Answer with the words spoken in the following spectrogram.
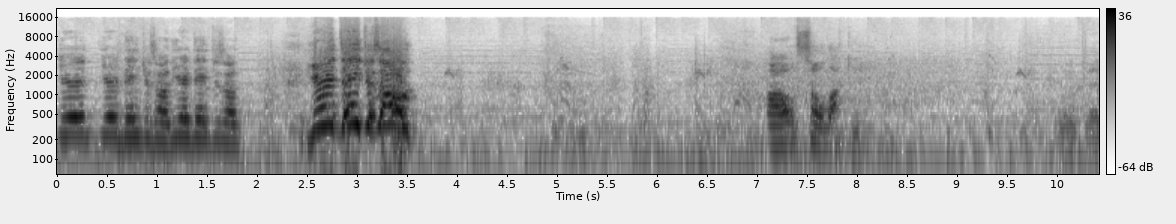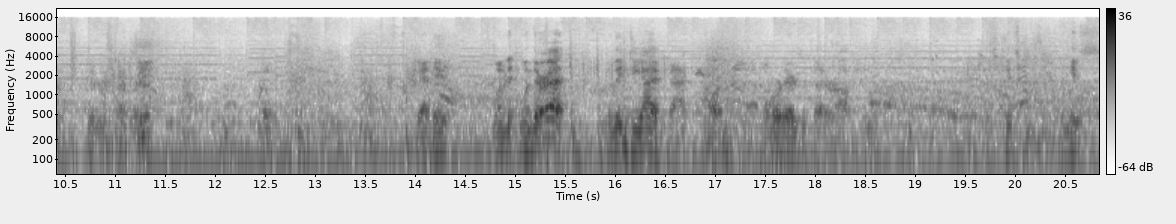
you're you're in danger zone. You're in danger zone. You're in danger zone. Oh, so lucky. Ooh, good, good recovery. Nope. Yeah, they when they, when they're at when they DI back out, forward air's a better option. It's it's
